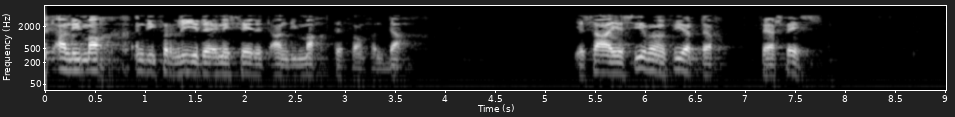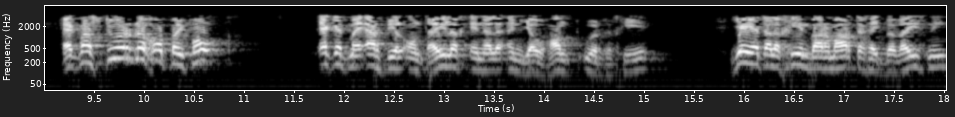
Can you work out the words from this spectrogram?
dit aan die mag in die verlede en hy sê dit aan die magte van vandag. Jesaja 47 vers 6. Ek was toornig op my volk. Ek het my erfdeel ontheilig en hulle in jou hand oorgegee. Jy het hulle geen barmhartigheid bewys nie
